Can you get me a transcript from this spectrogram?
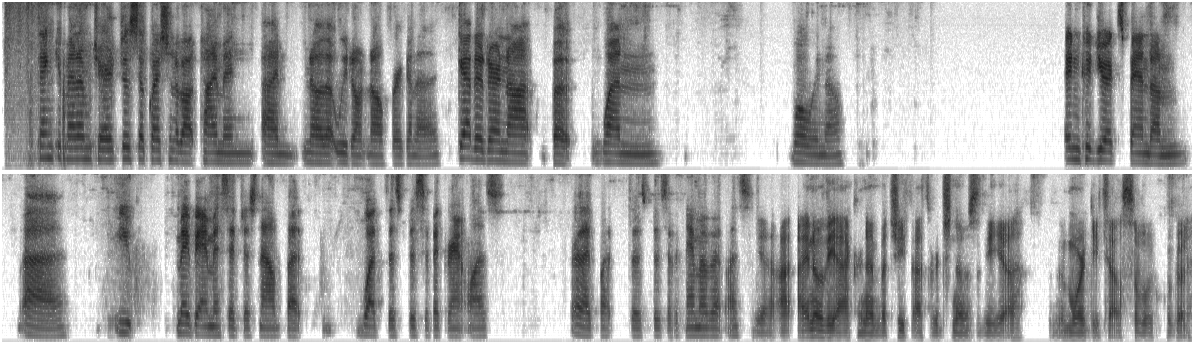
Thank you, Madam Chair. Just a question about timing. I know that we don't know if we're going to get it or not, but when will we know? And could you expand on, uh, you maybe I missed it just now, but what the specific grant was? Or like what the specific name of it was? Yeah, I, I know the acronym, but Chief Etheridge knows the, uh, the more details. So we'll, we'll go to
